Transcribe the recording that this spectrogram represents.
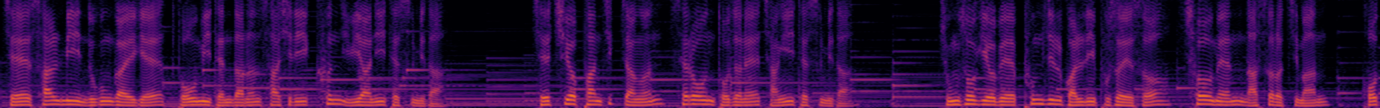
제 삶이 누군가에게 도움이 된다는 사실이 큰 위안이 됐습니다. 재취업한 직장은 새로운 도전의 장이 됐습니다. 중소기업의 품질 관리 부서에서 처음엔 낯설었지만 곧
